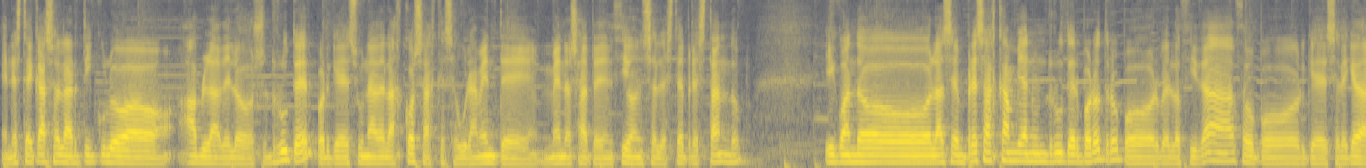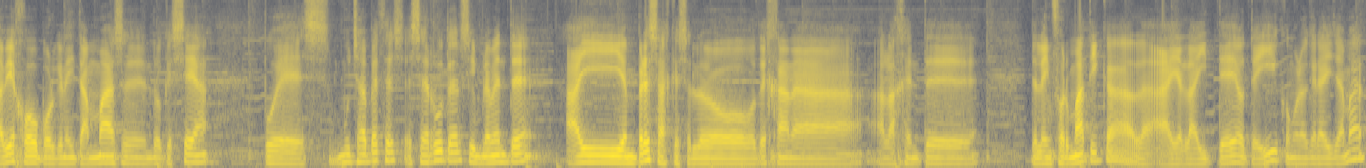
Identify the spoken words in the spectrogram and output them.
En este caso el artículo habla de los routers porque es una de las cosas que seguramente menos atención se le esté prestando. Y cuando las empresas cambian un router por otro, por velocidad o porque se le queda viejo o porque necesitan más, eh, lo que sea, pues muchas veces ese router simplemente hay empresas que se lo dejan a, la gente de la informática, a la, a la IT o TI, como lo queráis llamar,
